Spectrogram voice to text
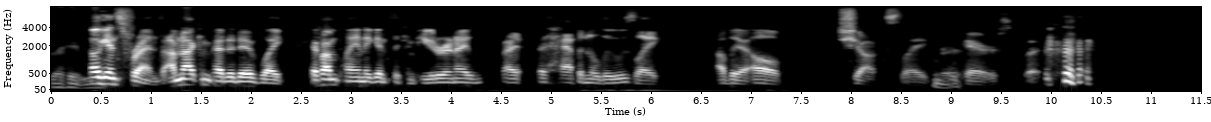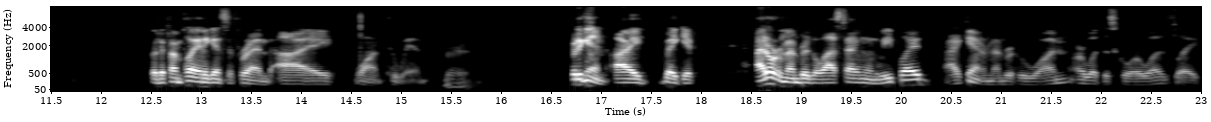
I hate. Against friends, I'm not competitive. Like if I'm playing against the computer and I I, I happen to lose, like I'll be like, oh shucks, like who cares? But but if I'm playing against a friend, I want to win. Right. But again, I like if I don't remember the last time when we played. I can't remember who won or what the score was. Like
